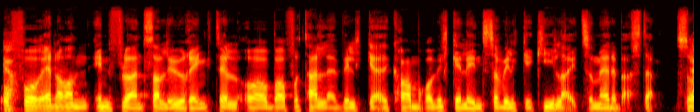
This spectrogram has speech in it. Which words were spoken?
og Ja. får en eller annen influensaluring til å bare fortelle hvilke kamera, hvilke linser, hvilke keylight som er det beste. Så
